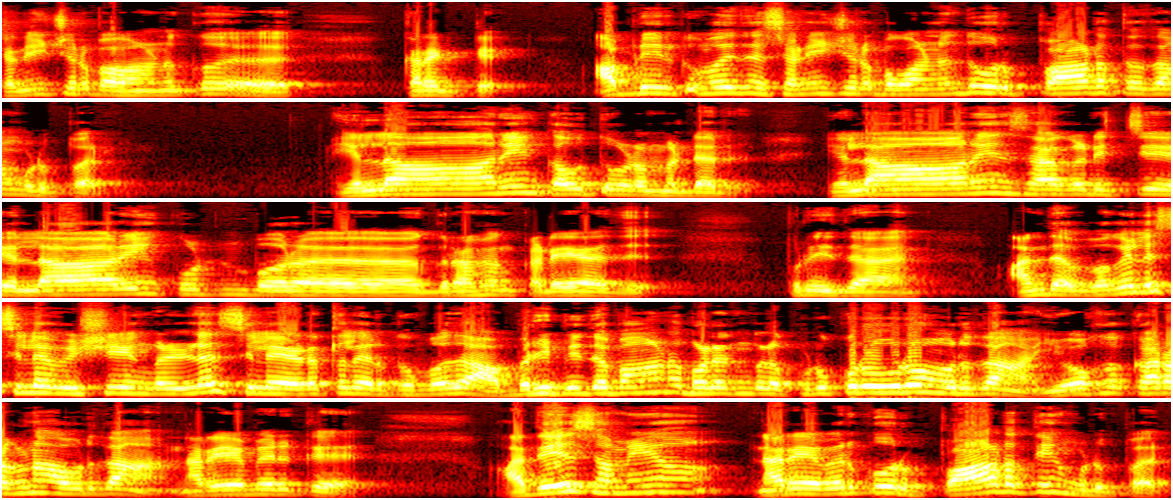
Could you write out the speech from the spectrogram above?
சனீஸ்வர பகவானுக்கு கரெக்டு அப்படி இருக்கும்போது இந்த சனீஸ்வர பகவான் வந்து ஒரு பாடத்தை தான் கொடுப்பார். எல்லாரையும் கவுத்து விட மாட்டார். எல்லாரையும் சாகடித்து எல்லாரையும் கூட்டின்னு போகிற கிரகம் கிடையாது. புரியுதா? அந்த வகையில் சில விஷயங்களில் சில இடத்துல இருக்கும்போது அபரிமிதமான பலன்களை கொடுக்குறவரும் அவர் தான் யோகக்காரகனும் அவர் தான் நிறைய பேருக்கு. அதே சமயம் நிறைய பேருக்கு ஒரு பாடத்தையும் கொடுப்பார்.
